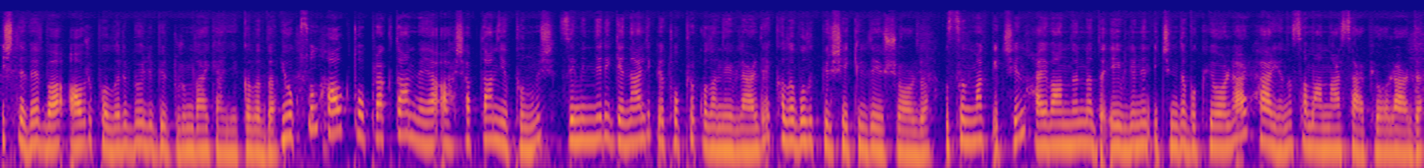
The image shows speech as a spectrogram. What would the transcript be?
İşte veba Avrupalıları böyle bir durumdayken yakaladı. Yoksul halk topraktan veya ahşaptan yapılmış, zeminleri genellikle toprak olan evlerde kalabalık bir şekilde yaşıyordu. Isınmak için hayvanlarına da ev evlerinin içinde bakıyorlar, her yana samanlar serpiyorlardı.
